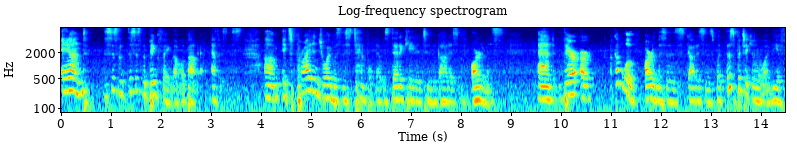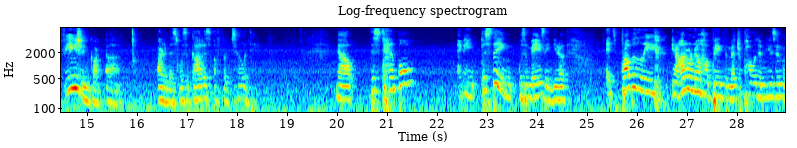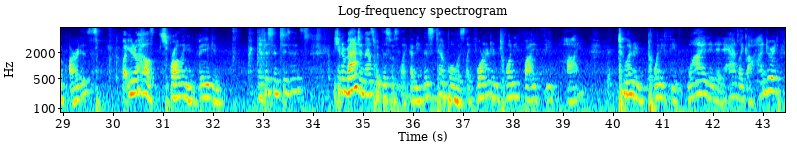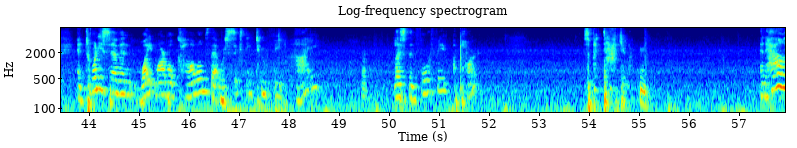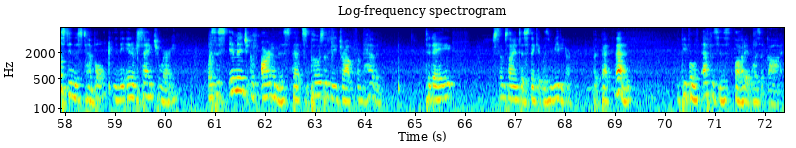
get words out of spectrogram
and this is the this is the big thing though about Ephesus. Um, its pride and joy was this temple that was dedicated to the goddess of Artemis, and there are a couple of Artemises, goddesses, but this particular one, the Ephesian uh, Artemis, was a goddess of fertility. Now, this temple, I mean, this thing was amazing. You know, it's probably, you know, I don't know how big the Metropolitan Museum of Art is, but you know how sprawling and big and magnificent it is? You can imagine that's what this was like. I mean, this temple was like 425 feet high, 220 feet wide, and it had like 127 white marble columns that were 62 feet high, less than four feet apart. Spectacular. Hmm. And housed in this temple, in the inner sanctuary, was this image of Artemis that supposedly dropped from heaven. Today, some scientists think it was a meteor, but back then, the people of Ephesus thought it was a god.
